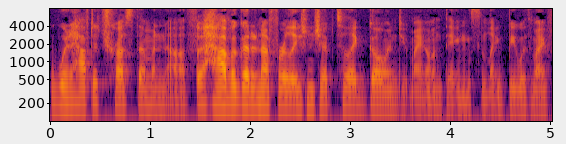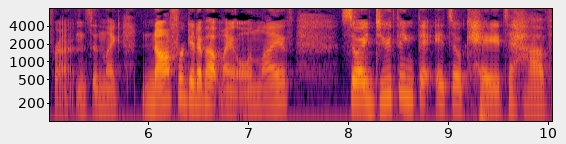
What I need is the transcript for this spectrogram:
would have to trust them enough, have a good enough relationship to like go and do my own things and like be with my friends and like not forget about my own life. So I do think that it's okay to have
